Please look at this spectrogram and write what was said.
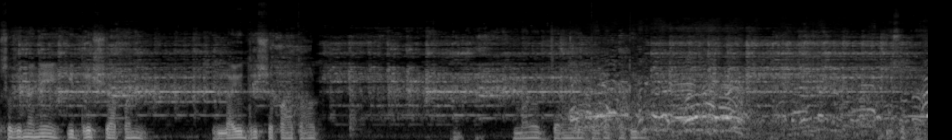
सौजन्याने ही दृश्य आपण लाईव्ह दृश्य पाहत आहोत मनोज जरांगे दादा पाटील दिसत आहे.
